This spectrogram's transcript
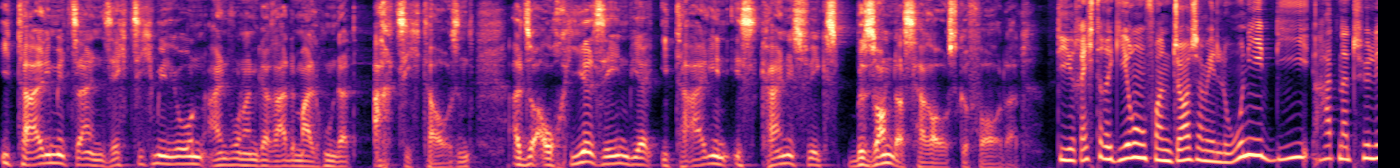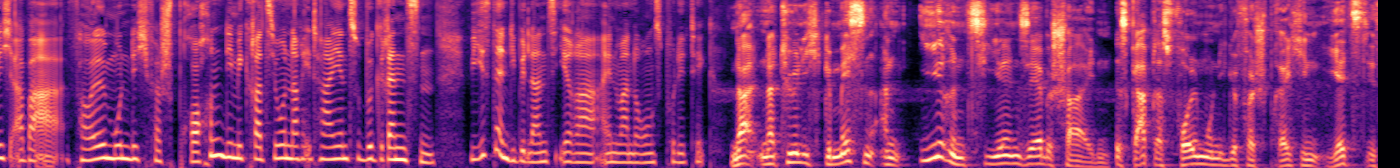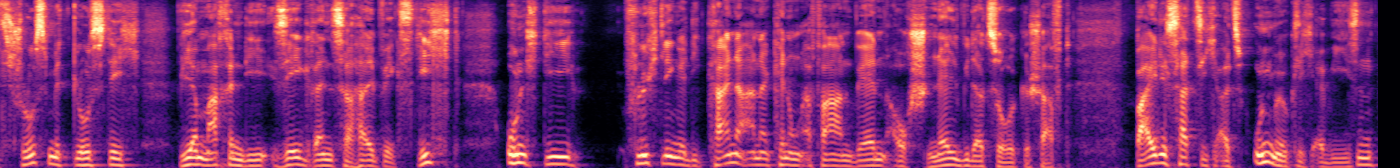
Italien mit seinen 60 Millionen Einwohnern gerade mal 180.000. Also auch hier sehen wir, Italien ist keineswegs besonders herausgefordert. Die rechte Regierung von Giorgia Meloni, die hat natürlich aber vollmundig versprochen, die Migration nach Italien zu begrenzen. Wie ist denn die Bilanz ihrer Einwanderungspolitik? Na, natürlich gemessen an ihren Zielen sehr bescheiden. Es gab das vollmundige Versprechen, jetzt ist Schluss mit lustig, wir machen die Seegrenze halbwegs dicht und die Flüchtlinge, die keine Anerkennung erfahren, werden auch schnell wieder zurückgeschafft. Beides hat sich als unmöglich erwiesen.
